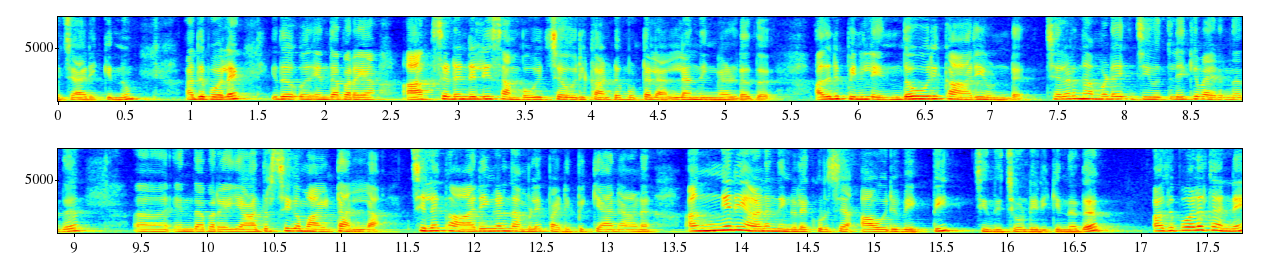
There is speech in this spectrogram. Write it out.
വിചാരിക്കുന്നു. അതുപോലെ ഇത് എന്താ പറയുക ആക്സിഡന്റലി സംഭവിച്ച ഒരു കണ്ടുമുട്ടലല്ല നിങ്ങളുടേത്. അതിന് പിന്നിൽ എന്തോ ഒരു കാര്യമുണ്ട്. ചിലർ നമ്മുടെ ജീവിതത്തിലേക്ക് വരുന്നത് എന്താ പറയുക യാദൃശികമായിട്ടല്ല ചില കാര്യങ്ങൾ നമ്മളെ പഠിപ്പിക്കാനാണ്. അങ്ങനെയാണ് നിങ്ങളെക്കുറിച്ച് ആ ഒരു വ്യക്തി ചിന്തിച്ചുകൊണ്ടിരിക്കുന്നത്. അതുപോലെ തന്നെ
